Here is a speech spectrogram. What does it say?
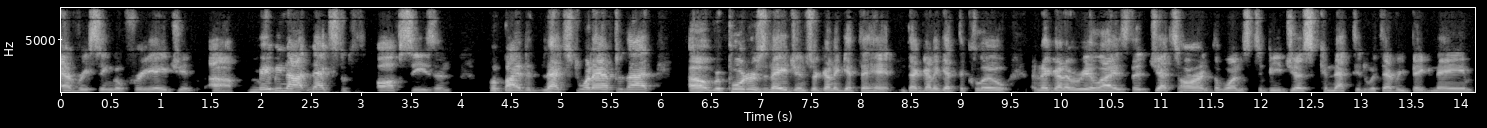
every single free agent. Uh, maybe not next off season, but by the next one after that, uh, reporters and agents are going to get the hint. They're going to get the clue, and they're going to realize that Jets aren't the ones to be just connected with every big name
